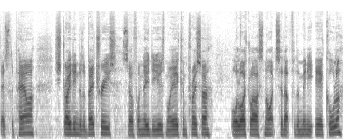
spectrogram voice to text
that's the power, straight into the batteries. So if I need to use my air compressor, or like last night, set up for the mini air cooler.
